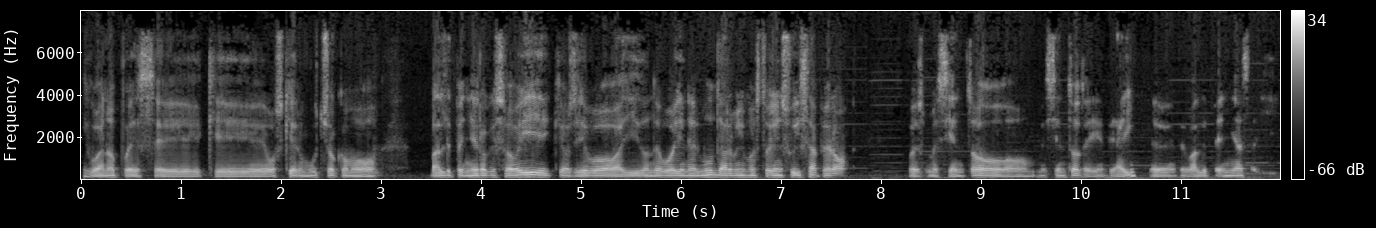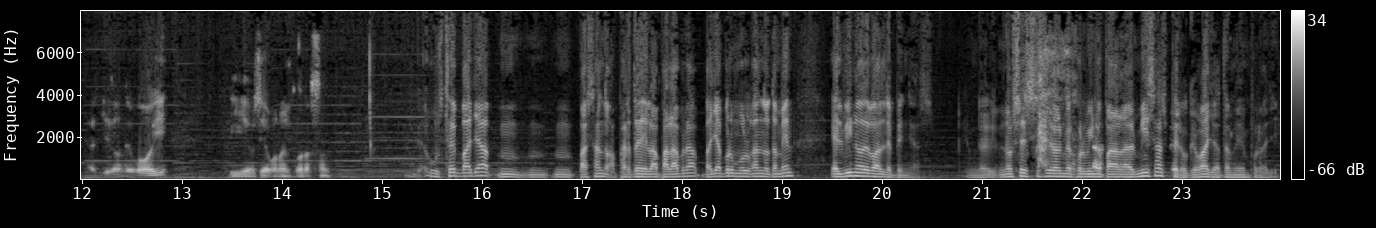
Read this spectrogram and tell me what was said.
Y bueno, pues eh, que os quiero mucho como valdepeñero que soy y que os llevo allí donde voy en el mundo. Ahora mismo estoy en Suiza, pero pues me siento, me siento de, ahí, de, Valdepeñas, allí, allí donde voy y os llevo en el corazón. Usted vaya mm, mm, pasando, aparte de la palabra, vaya promulgando también el vino de Valdepeñas. No sé si será el mejor vino para las misas, pero que vaya también por allí.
